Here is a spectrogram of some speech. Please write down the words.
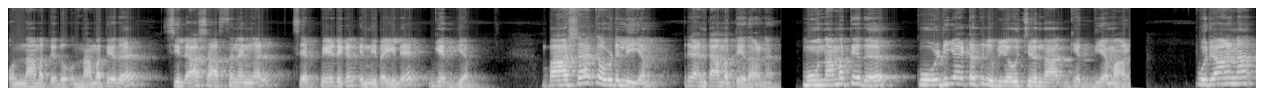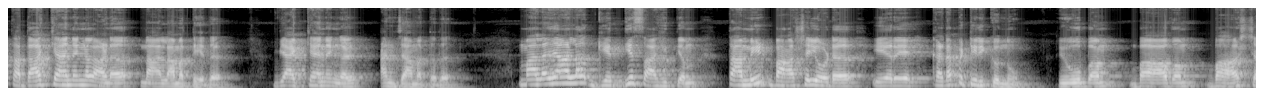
ഒന്നാമത്തേത്. ഒന്നാമത്തേത് ശിലാശാസനങ്ങൾ ചെപ്പേടുകൾ എന്നിവയിലെ ഗദ്യം. ഭാഷാ കൗടലീയം രണ്ടാമത്തേതാണ്. മൂന്നാമത്തേത് കൂടിയാട്ടത്തിൽ ഉപയോഗിച്ചിരുന്ന ഗദ്യമാണ്. പുരാണ കഥാഖ്യാനങ്ങളാണ് നാലാമത്തേത്. വ്യാഖ്യാനങ്ങൾ അഞ്ചാമത്തത്. മലയാള ഗദ്യ സാഹിത്യം തമിഴ് ഭാഷയോട് ഏറെ കടപ്പെട്ടിരിക്കുന്നു. രൂപം ഭാവം ഭാഷ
